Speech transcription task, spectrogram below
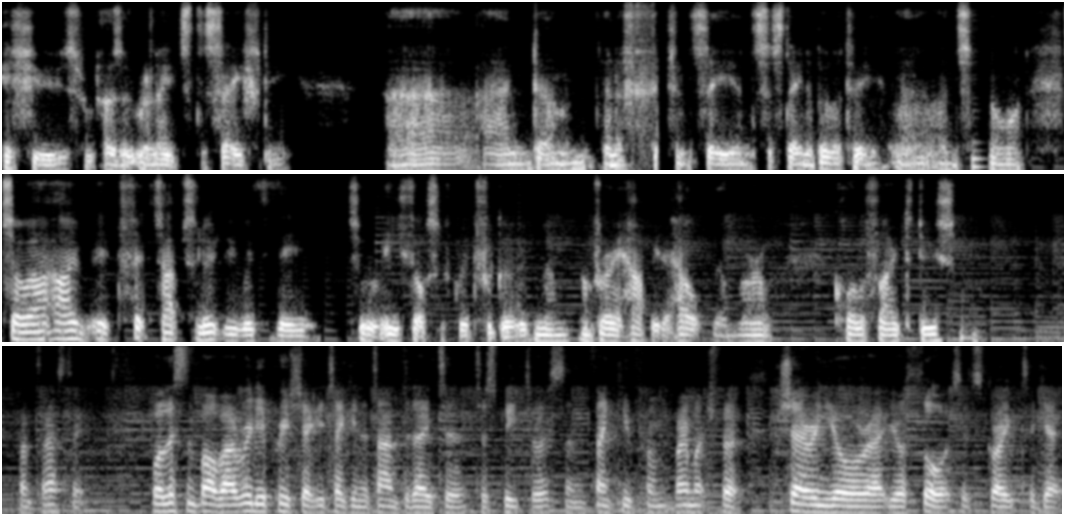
issues as it relates to safety uh, and um, and efficiency and sustainability uh, and so on. So I, I, it fits absolutely with the sort of ethos of Grid for Good, and I'm, I'm very happy to help them where I'm qualified to do so. Fantastic. Well, listen, Bob, I really appreciate you taking the time today to, to speak to us, and thank you from, very much for sharing your uh, your thoughts. It's great to get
